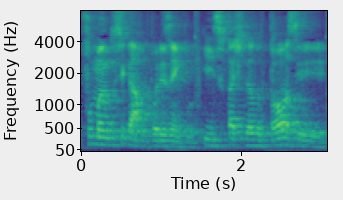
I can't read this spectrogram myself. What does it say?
fumando cigarro, por exemplo, e isso está te dando tosse,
